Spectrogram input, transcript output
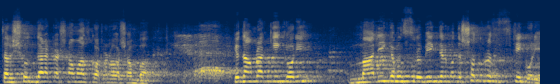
তাহলে সুন্দর একটা সমাজ গঠন হওয়া সম্ভব। কিন্তু আমরা কি করি? মালিক এবং শ্রমিকদের মধ্যে শত্রুতা সৃষ্টি করি।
